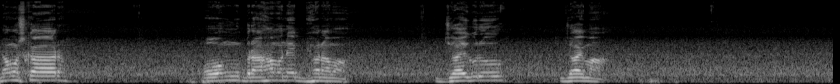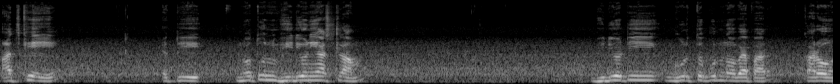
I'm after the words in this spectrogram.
নমস্কার। ওং ব্রাহ্মণেভ্য নাম। জয় গুরু, জয় মা। আজকে একটি নতুন ভিডিও নিয়ে আসলাম। ভিডিওটি গুরুত্বপূর্ণ ব্যাপার, কারণ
